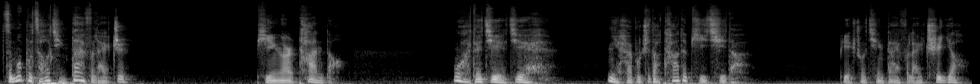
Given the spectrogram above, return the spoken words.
怎么不早请大夫来治？”平儿叹道：“我的姐姐，你还不知道她的脾气的。别说请大夫来吃药，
